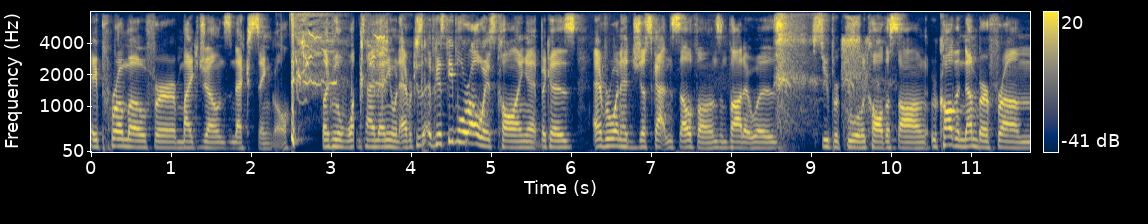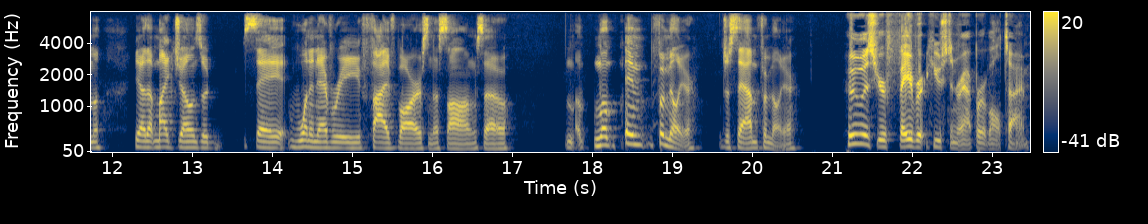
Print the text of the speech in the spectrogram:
a promo for Mike Jones' next single. like the one time anyone ever because because people were always calling it because everyone had just gotten cell phones and thought it was super cool to call the song or call the number from you know that Mike Jones would say one in every five bars in a song. So m- m- I'm familiar. Just say I'm familiar. Who is your favorite Houston rapper of all time?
